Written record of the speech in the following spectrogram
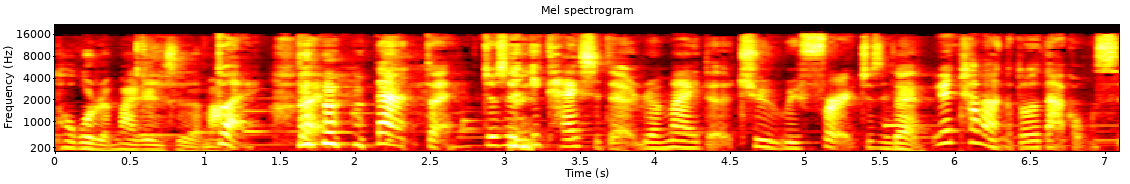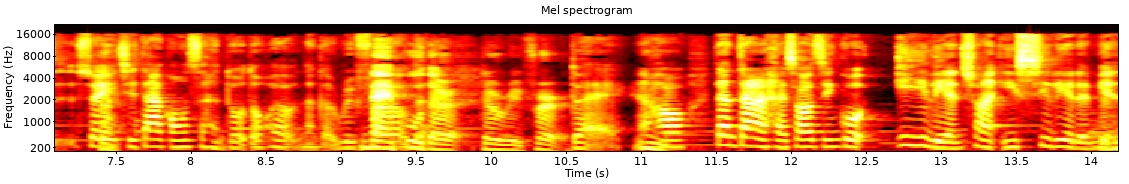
透过人脉认识的吗？对对，但对，就是一开始的人脉的去 refer，就是对，因为他们两个都是大公司，所以其实大公司很多都会有那个 refer 内部的的 refer。对，然后但当然还是要经过一连串一系列的面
